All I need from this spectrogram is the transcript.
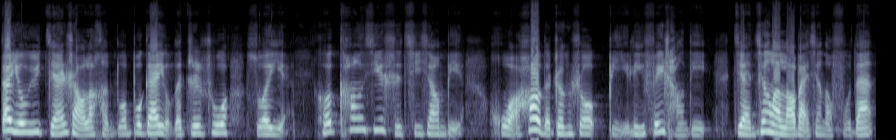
但由于减少了很多不该有的支出，所以和康熙时期相比，火耗的征收比例非常低，减轻了老百姓的负担。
